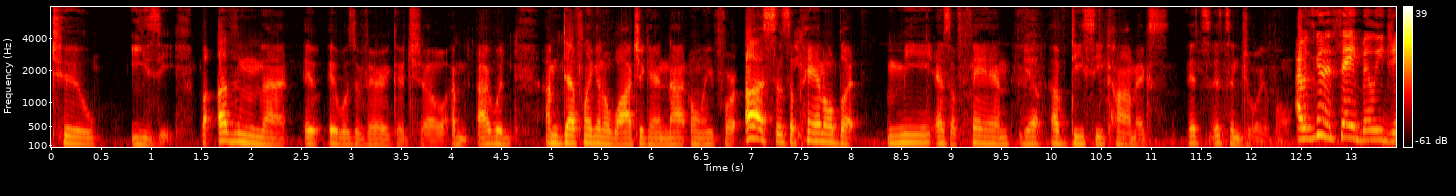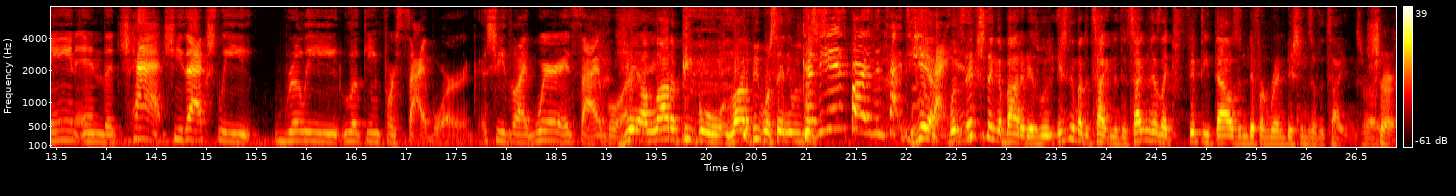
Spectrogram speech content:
too easy. But other than that, it, it was a very good show. I'm I would I'm definitely going to watch again, not only for us as a panel, but me as a fan Yeah. of DC Comics, it's it's enjoyable. I was gonna say Billie Jean in the chat. She's actually really looking for Cyborg. She's like, "Where is Cyborg?" Yeah, a lot of people, a lot of people are saying it was because he is part of the ti- Teen Yeah, Titans. what's interesting about it is what's interesting about the Titans. The Titans has like fifty thousand different renditions of the Titans, right? Sure.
